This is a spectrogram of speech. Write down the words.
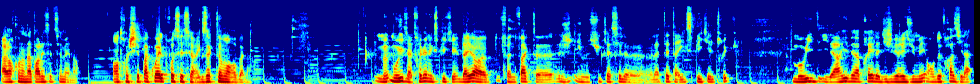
Alors qu'on en a parlé cette semaine. Hein. Entre je sais pas quoi et le processeur, exactement. Oui, il l'a très bien expliqué. D'ailleurs, euh, fun fact, euh, je me suis cassé la tête à expliquer le truc Moïd, il est arrivé après, il a dit je vais résumer. En deux phrases, il a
